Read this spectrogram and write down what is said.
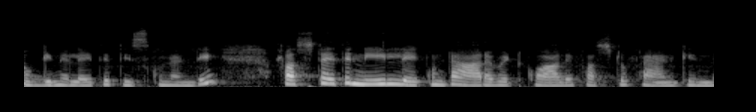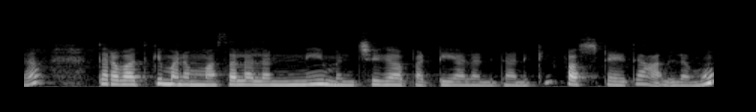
ఒక గిన్నెలు అయితే తీసుకునండి ఫస్ట్ అయితే నీళ్ళు లేకుండా ఆరబెట్టుకోవాలి ఫస్ట్ ఫ్యాన్ కింద. తర్వాతకి మనం మసాలాలన్నీ మంచిగా పట్టియాలండి దానికి. ఫస్ట్ అయితే అల్లము.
